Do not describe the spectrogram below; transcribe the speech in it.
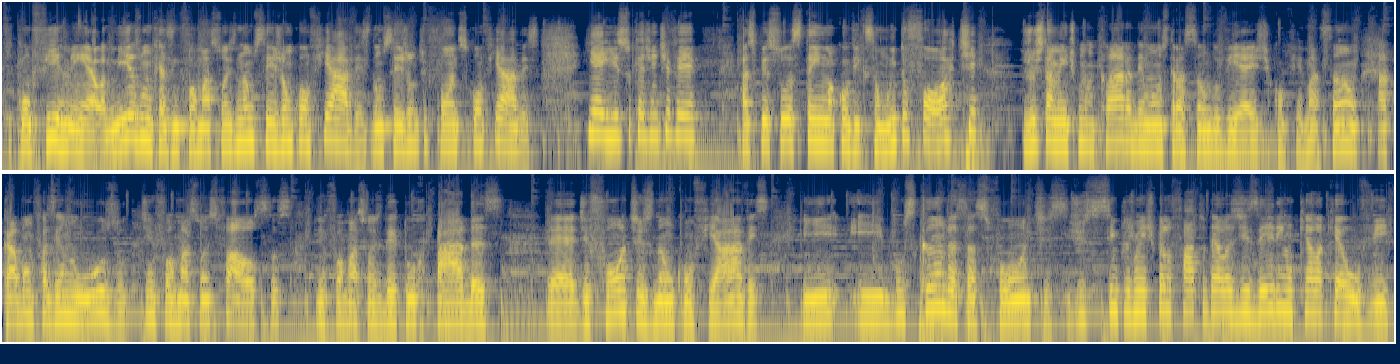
que confirmem ela, mesmo que as informações não sejam confiáveis, não sejam de fontes confiáveis. E é isso que a gente vê. As pessoas têm uma convicção muito forte, justamente uma clara demonstração do viés de confirmação, acabam fazendo uso de informações falsas, de informações deturpadas, é, de fontes não confiáveis e, e buscando essas fontes simplesmente pelo fato delas dizerem o que ela quer ouvir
